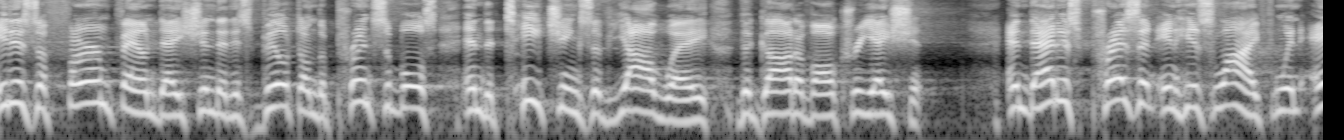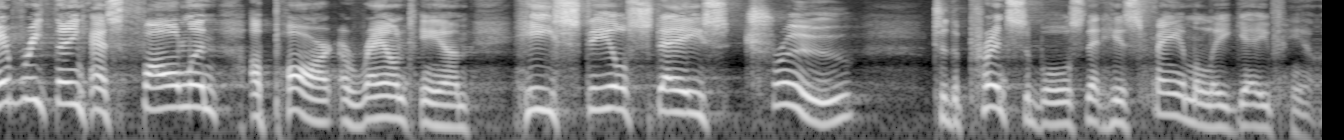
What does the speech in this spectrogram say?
It is a firm foundation that is built on the principles and the teachings of Yahweh, the God of all creation. And that is present in his life when everything has fallen apart around him. He still stays true to the principles that his family gave him.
